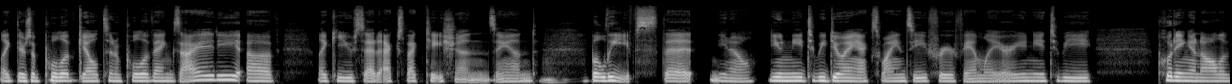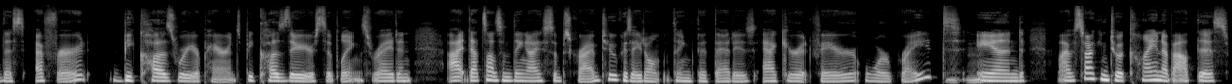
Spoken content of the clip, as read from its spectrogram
Like there's a pool of guilt and a pool of anxiety of like you said expectations and mm-hmm. beliefs that you know you need to be doing x y and z for your family or you need to be putting in all of this effort because we're your parents because they're your siblings right? And I, that's not something i subscribe to because i don't think that that is accurate fair or right. Mhm. and i was talking to a client about this.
